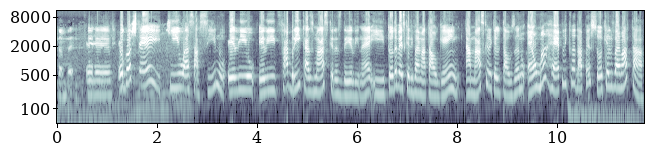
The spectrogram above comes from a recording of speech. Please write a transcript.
Também. É, eu gostei que o assassino, ele, ele fabrica as máscaras dele, né? E toda vez que ele vai matar alguém, a máscara que ele tá usando é uma réplica da pessoa que ele vai matar.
